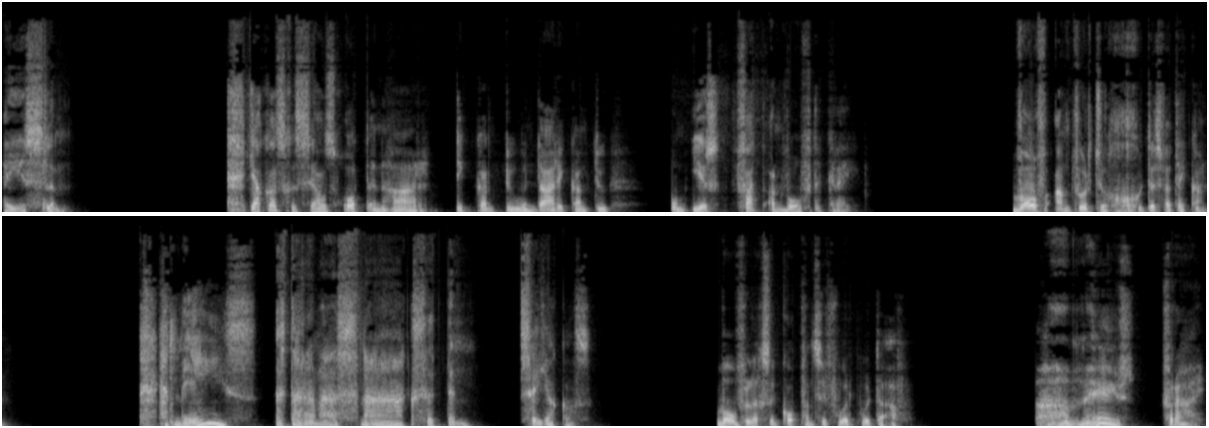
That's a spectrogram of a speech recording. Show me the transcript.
hy is slim. Jakkals gesels hot en haar, die kant toe en daardie kant toe om eers vat aan Wolf te kry. Wolf antwoord so goed as wat hy kan. 'n Mens is darem 'n snaakse ding, sê Jakkals. Wolf lig sy kop van sy voorpote af. 'n Mens, vra hy.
